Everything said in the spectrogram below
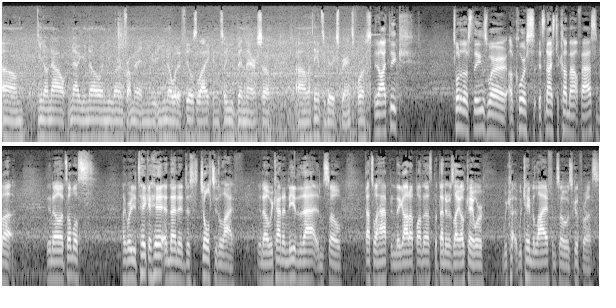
um, you know now now you know and you learn from it, and you you know what it feels like, and so you've been there. So um, I think it's a good experience for us. You know, I think it's one of those things where, of course, it's nice to come out fast, but you know, it's almost like where you take a hit and then it just jolts you to life. You know, we kind of needed that, and so that's what happened. They got up on us, but then it was like, okay, we're we we came to life, and so it was good for us.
